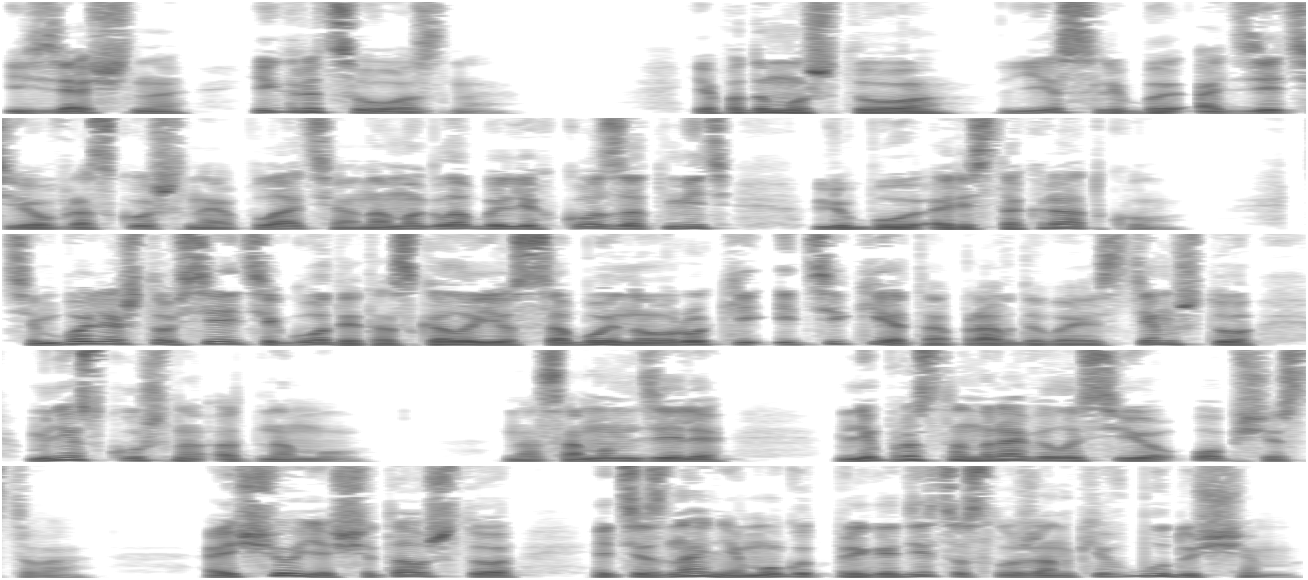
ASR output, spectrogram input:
изящно и грациозно. Я подумал, что если бы одеть ее в роскошное платье, она могла бы легко затмить любую аристократку. Тем более, что все эти годы таскал ее с собой на уроки этикета, оправдываясь тем, что мне скучно одному. На самом деле, мне просто нравилось ее общество. А еще я считал, что эти знания могут пригодиться служанке в будущем.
